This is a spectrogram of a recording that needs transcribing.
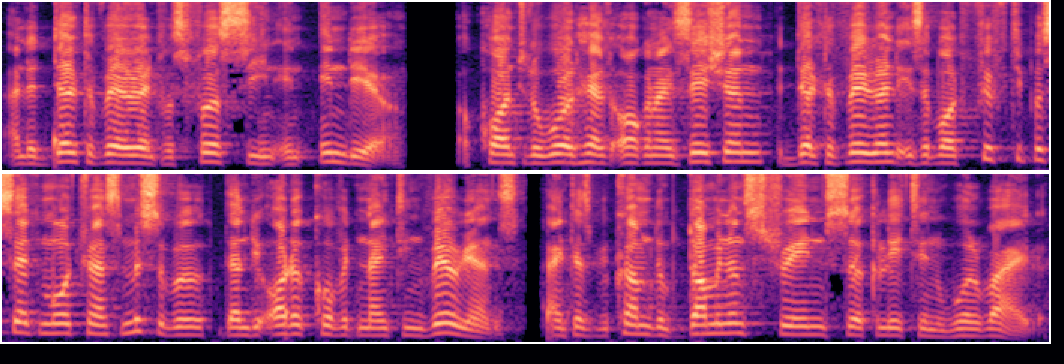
and the Delta variant was first seen in India. According to the World Health Organization, the Delta variant is about 50% more transmissible than the other COVID-19 variants, and it has become the dominant strain circulating worldwide.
